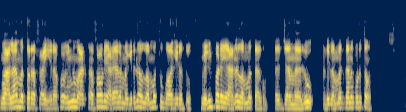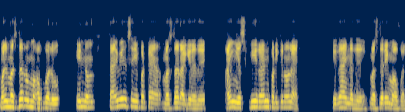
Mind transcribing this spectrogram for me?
அலாமத்து ரஃபை ரஃபோ இன்னும் ரஃபாவுடைய அடையாளம் ஆகிறது அது லம்மத்து பாகிரத்து. வெளிப்படையான லம்மத்தாகும். ஜமலு. அப்படி லம்மத் தானே கொடுத்தோம். மல் மஸ்தர் அவ்வளு இன்னும் தைவீல் செய்யப்பட்ட மஸ்தர் ஆகிறது. ஐ எஸ்பீரன் படிக்கிறோம்ல. இதுதான் என்னது? மஸ்தரி மௌபல்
